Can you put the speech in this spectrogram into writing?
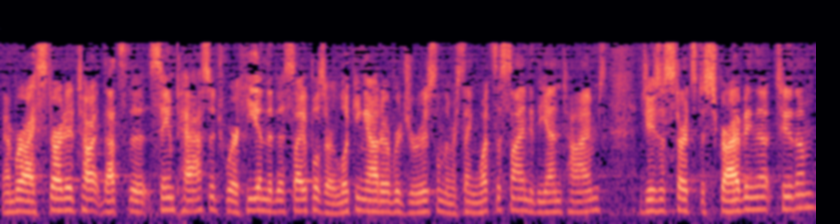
Remember, I started talking, that's the same passage where he and the disciples are looking out over Jerusalem. They were saying, What's the sign to the end times? Jesus starts describing that to them.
